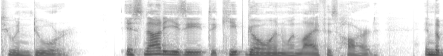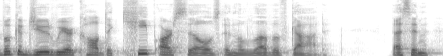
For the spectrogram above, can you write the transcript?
to endure. It's not easy to keep going when life is hard. In the book of Jude, we are called to keep ourselves in the love of God. That's in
